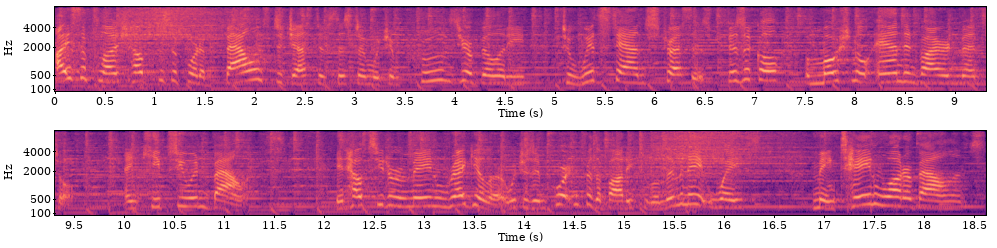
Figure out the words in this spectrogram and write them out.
IsaFlush helps to support a balanced digestive system which improves your ability to withstand stresses, physical, emotional, and environmental and keeps you in balance. It helps you to remain regular, which is important for the body to eliminate waste, maintain water balance,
